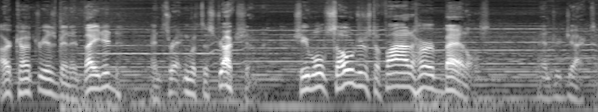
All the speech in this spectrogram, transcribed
Our country has been invaded and threatened with destruction. She wants soldiers to fight her battles. Andrew Jackson.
